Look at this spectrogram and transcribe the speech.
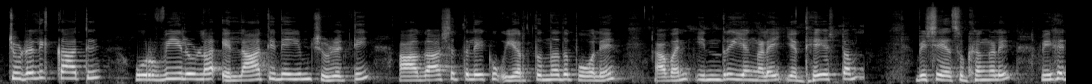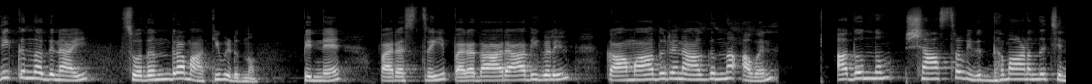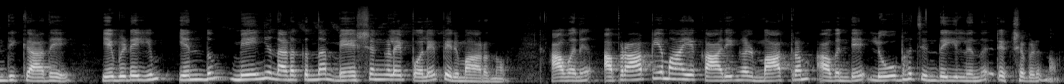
ചുഴലിക്കാറ്റ് ഉർവിയിലുള്ള എല്ലാറ്റിനെയും ചുഴറ്റി ആകാശത്തിലേക്ക് ഉയർത്തുന്നത് പോലെ അവൻ ഇന്ദ്രിയങ്ങളെ യഥേഷ്ടം വിഷയസുഖങ്ങളിൽ വിഹരിക്കുന്നതിനായി സ്വതന്ത്രമാക്കി വിടുന്നു. പിന്നെ പരസ്ത്രീ പരതാരാദികളിൽ കാമാതുരനാകുന്ന അവൻ അതൊന്നും ശാസ്ത്രവിരുദ്ധമാണെന്ന് ചിന്തിക്കാതെ എവിടെയും എന്തും മേഞ്ഞു നടക്കുന്ന മേഷങ്ങളെപ്പോലെ പെരുമാറുന്നു. അവന് അപ്രാപ്യമായ കാര്യങ്ങൾ മാത്രം അവന്റെ ലോഭചിന്തയിൽ നിന്ന് രക്ഷപ്പെടുന്നു.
